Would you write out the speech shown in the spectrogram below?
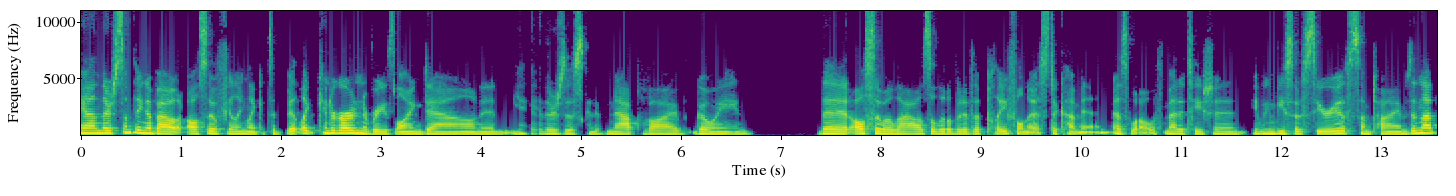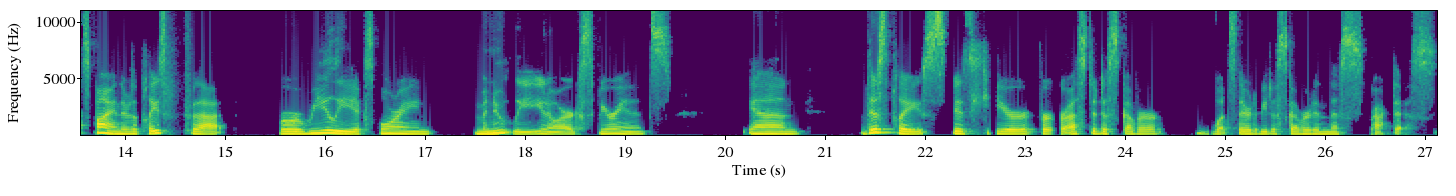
And there's something about also feeling like it's a bit like kindergarten, everybody's lying down, and you know, there's this kind of nap vibe going that also allows a little bit of the playfulness to come in as well with meditation. It can be so serious sometimes, and that's fine. There's a place for that where we're really exploring minutely, you know, our experience. And this place is here for us to discover what's there to be discovered in this practice.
